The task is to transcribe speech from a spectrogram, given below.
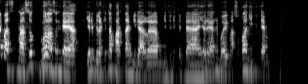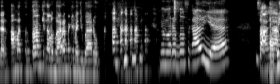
Kita pas masuk gue langsung kayak jadi bilang kita part time di dalam gitu di kedai ya udah akhirnya bolehin masuk lagi gitu ya dan aman tentram kita lebaran pakai baju baru Memorable sekali ya. sangat Tapi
